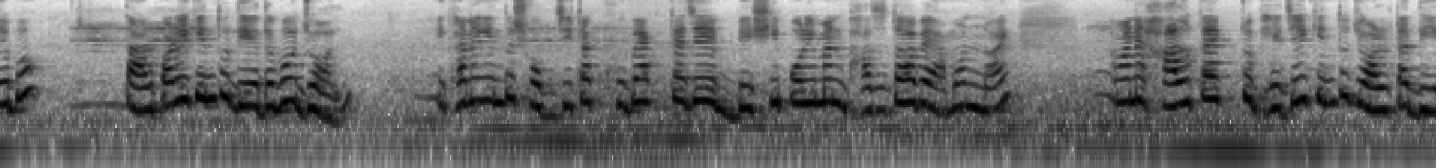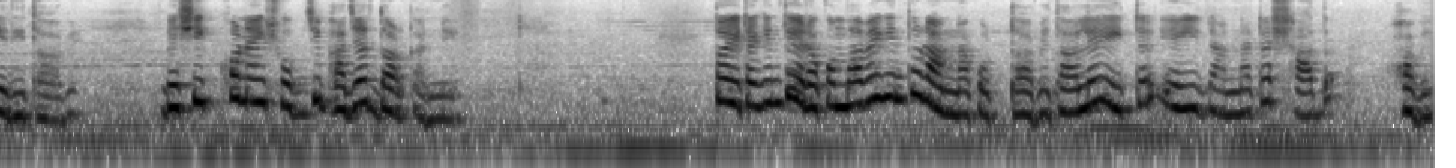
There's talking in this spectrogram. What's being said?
দেব। তারপরে কিন্তু দিয়ে দেবো জল। এখানে কিন্তু সবজিটা খুব একটা যে বেশি পরিমাণ ভাজতে হবে এমন নয়। মানে হালকা একটু ভেজেই কিন্তু জলটা দিয়ে দিতে হবে। বেশিক্ষণ এই সবজি ভাজার দরকার নেই। তো এটা কিন্তু এরকমভাবে কিন্তু রান্না করতে হবে, তাহলে এইটা, এই রান্নাটা স্বাদ হবে।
